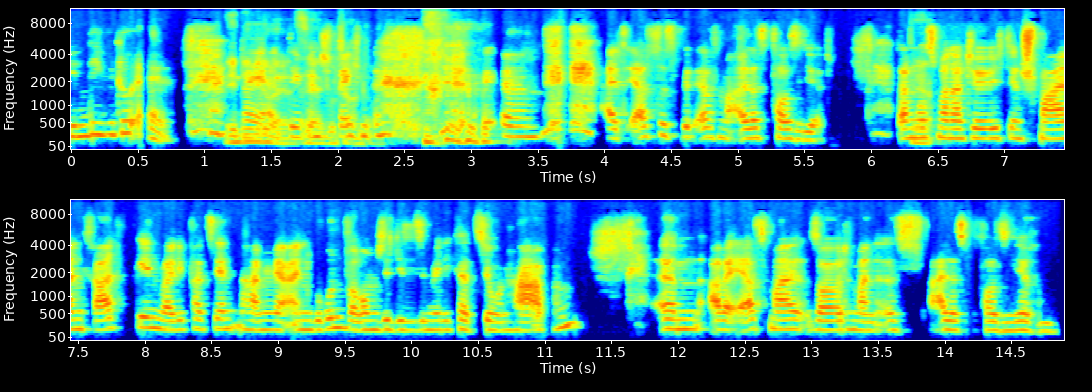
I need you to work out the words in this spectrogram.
Individuell. Individuell naja, dementsprechend äh, als erstes wird erstmal alles pausiert. Dann ja. muss man natürlich den schmalen Grad gehen, weil die Patienten haben ja einen Grund, warum sie diese Medikation haben. Ähm, aber erstmal sollte man es alles pausieren.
